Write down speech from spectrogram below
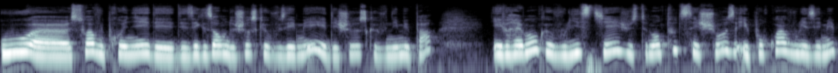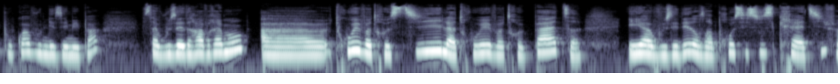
où euh, soit vous preniez des, exemples de choses que vous aimez et des choses que vous n'aimez pas, et vraiment que vous listiez justement toutes ces choses et pourquoi vous les aimez, pourquoi vous ne les aimez pas. Ça vous aidera vraiment à trouver votre style, à trouver votre patte et à vous aider dans un processus créatif.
